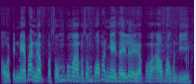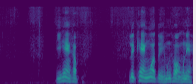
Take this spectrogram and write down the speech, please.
เอาไว้เป็นแม่พันธุ์ครับผสมผมมาผสมพอพันธุ์ใหญ่ใส่เลยครับเพราะว่าเอาทองพันดี ดีแห้งครับ ลึกแข้งงอตัวนี้มึงทองพวกเนี่ย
